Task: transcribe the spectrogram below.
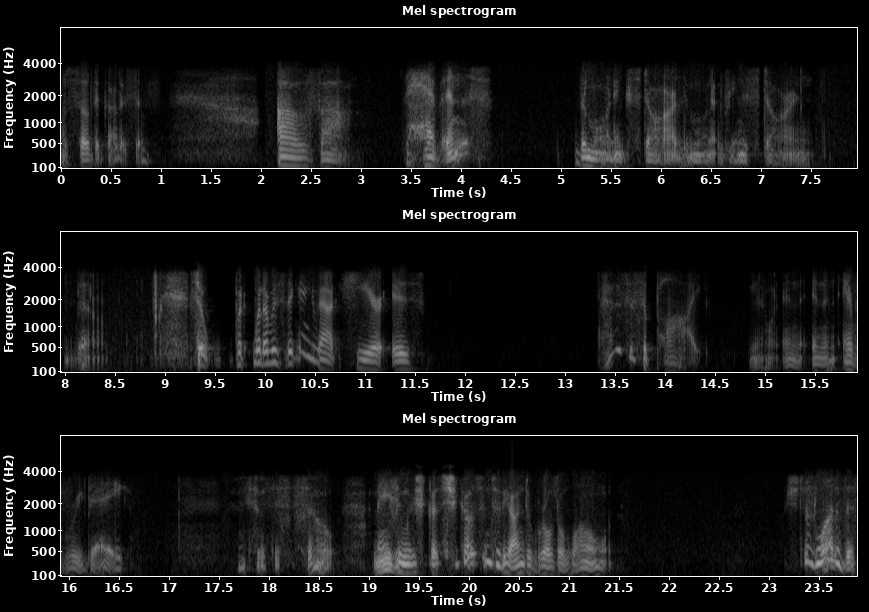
also the goddess of of uh, the heavens, the morning star, the morning Venus star, and you know. so. But what I was thinking about here is how does this apply, you know, in in an everyday. And so this is so amazing because she goes into the underworld alone she does a lot of this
